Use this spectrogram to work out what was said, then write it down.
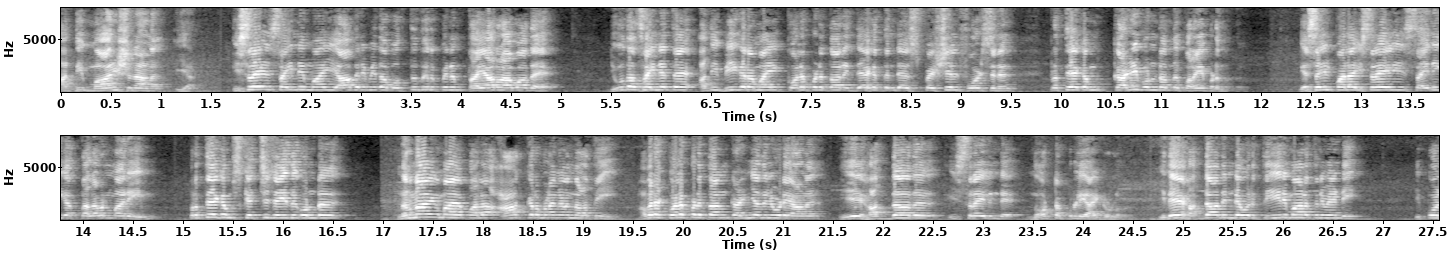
അതിമാനുഷനാണ് ഇയാൾ. ഇസ്രായേൽ സൈന്യവുമായി യാതൊരുവിധ ഒത്തുതീർപ്പിനും തയ്യാറാവാതെ യൂത സൈന്യത്തെ അതിഭീകരമായി കൊലപ്പെടുത്താൻ ഇദ്ദേഹത്തിന്റെ സ്പെഷ്യൽ ഫോഴ്സിന് പ്രത്യേകം കഴിവുണ്ടെന്ന് പറയപ്പെടുന്നുണ്ട്. ഗസയിൽ പല ഇസ്രായേലി സൈനിക തലവന്മാരെയും പ്രത്യേകം സ്കെച്ച് ചെയ്തുകൊണ്ട് നിർണായകമായ പല ആക്രമണങ്ങളും നടത്തി അവരെ കൊലപ്പെടുത്താൻ കഴിഞ്ഞതിലൂടെയാണ് ഈ ഹദ്ദാദ് ഇസ്രയേലിന്റെ നോട്ടപ്പുള്ളിയായിട്ടുള്ളത്. ഇതേ ഹദ്ദാദിന്റെ ഒരു തീരുമാനത്തിന് വേണ്ടി ഇപ്പോൾ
